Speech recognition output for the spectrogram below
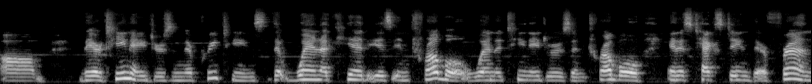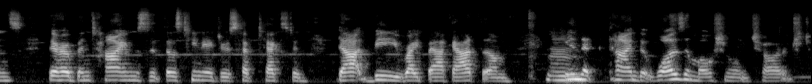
um, their teenagers and their preteens that when a kid is in trouble, when a teenager is in trouble and is texting their friends, there have been times that those teenagers have texted dot B right back at them Mm. in a time that was emotionally charged.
